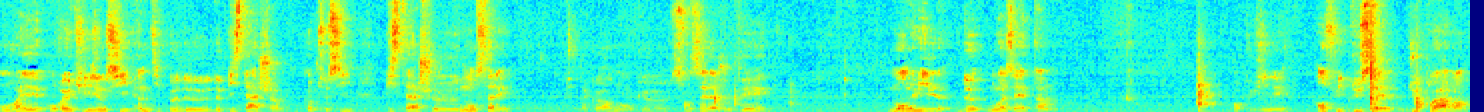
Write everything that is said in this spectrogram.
On va, utiliser aussi un petit peu de, pistache, comme ceci, pistache euh, non salée, d'accord, donc euh, sans sel ajouté. Mon huile de noisette pour cuisiner. Ensuite du sel, du poivre,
